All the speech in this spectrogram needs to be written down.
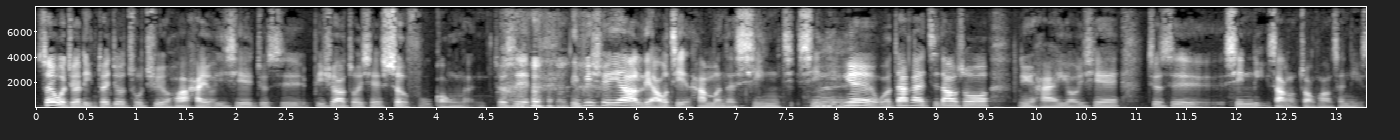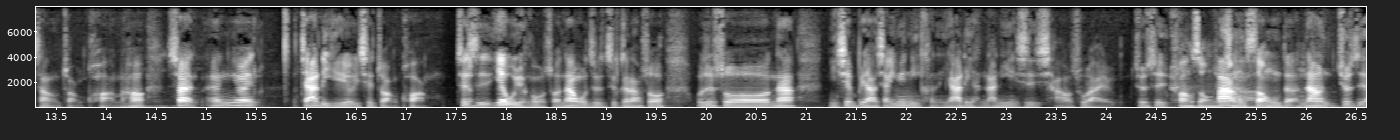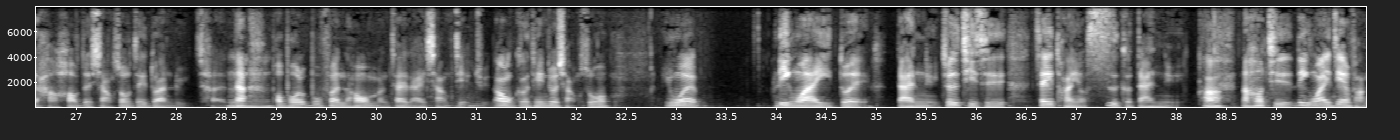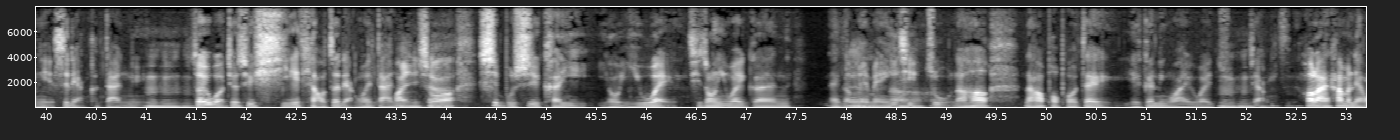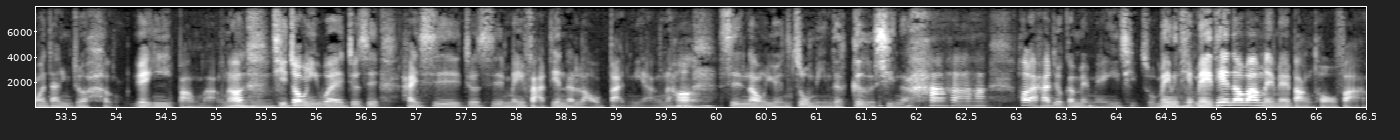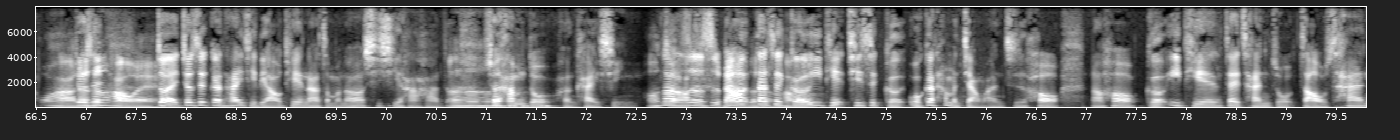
所以我觉得领队就出去的话，还有一些就是必须要做一些设服功能，就是你必须要了解他们的心心情，因为我大概知道说女孩有一些就是心理上的状况、身体上的状况，然后算嗯，因为家里也有一些状况。就是业务员跟我说，那我就就跟他说，我就说，那你先不要想，因为你可能压力很大，你也是想要出来就是放松放松的，那你就是好好的享受这段旅程。嗯、那婆婆的部分，然后我们再来想解决。那我隔天就想说，因为另外一对。单女就是，其实这一团有四个单女啊，然后其实另外一间房也是两个单女，嗯嗯，所以我就去协调这两位单女，说是不是可以有一位，其中一位跟。那个妹妹一起住，嗯、然后然后婆婆在也跟另外一位住这样子。嗯、后来他们两位单女就很愿意帮忙，然后其中一位就是还是就是美发店的老板娘，然后是那种原住民的个性啊，哈哈哈。后来他就跟妹妹一起住，每天每天都帮妹妹绑头发，哇，就是很好哎、欸。对，就是跟他一起聊天啊什么，然后嘻嘻哈哈的，嗯、所以他们都很开心。哦，那真的是。然后但是隔一天，其实隔我跟他们讲完之后，然后。隔一天在餐桌早餐，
